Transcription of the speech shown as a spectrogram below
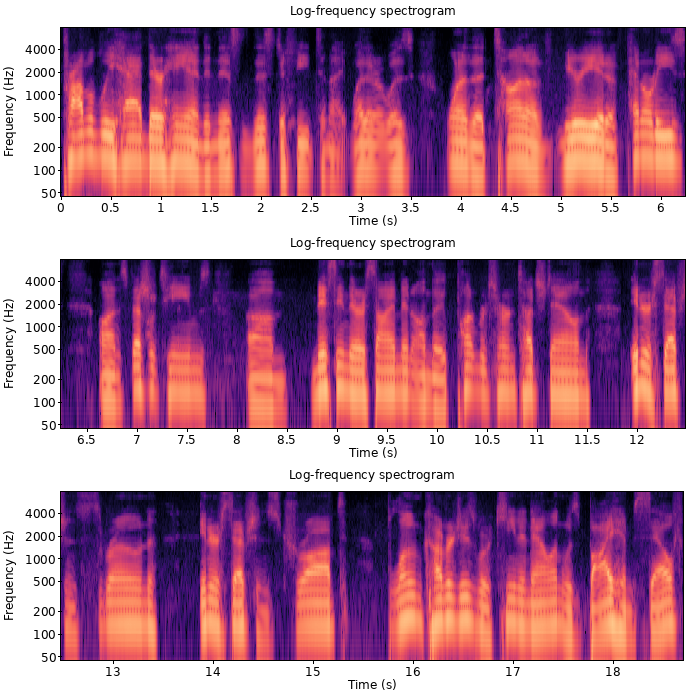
probably had their hand in this this defeat tonight. Whether it was one of the ton of myriad of penalties on special teams, um, missing their assignment on the punt return touchdown, interceptions thrown, interceptions dropped, blown coverages where Keenan Allen was by himself.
